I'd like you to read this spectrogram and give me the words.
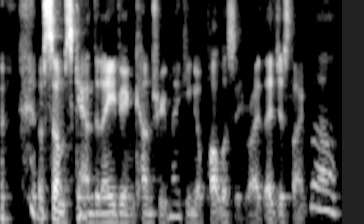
of some Scandinavian country making a policy, right? They're just like, well,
